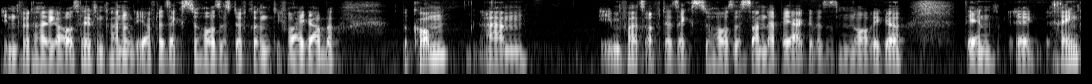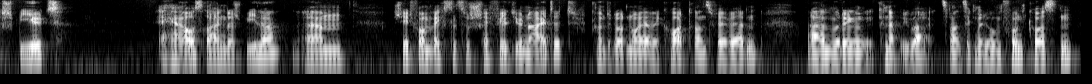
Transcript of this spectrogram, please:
Innenverteidiger aushelfen kann und eher auf der 6 zu Hause ist, dürfte dann die Freigabe bekommen. Ähm, ebenfalls auf der 6 zu Hause ist Sander Berge, das ist ein Norweger, der in äh, Renk spielt. Herausragender Spieler. Ähm, steht vor dem Wechsel zu Sheffield United, könnte dort neuer Rekordtransfer werden, ähm, würde knapp über 20 Millionen Pfund kosten.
